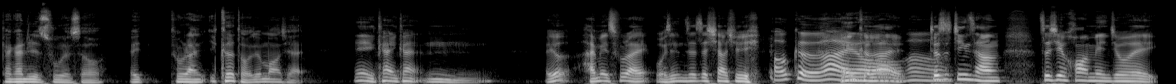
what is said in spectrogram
看看日出的时候，哎，突然一颗头就冒起来。哎，欸、看一看，嗯，哎呦，还没出来，我现在再下去，好可爱、哦，很可爱，嗯、就是经常这些画面就会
